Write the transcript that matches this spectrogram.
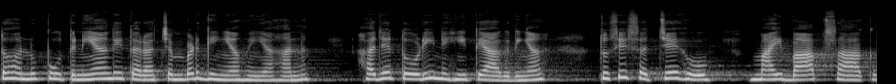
ਤੁਹਾਨੂੰ ਭੂਤਨੀਆਂ ਦੀ ਤਰ੍ਹਾਂ ਚੰਬੜ ਗਈਆਂ ਹੋਈਆਂ ਹਨ ਹਜੇ ਤੋੜੀ ਨਹੀਂ ਤਿਆਗਦੀਆਂ ਤੁਸੀਂ ਸੱਚੇ ਹੋ। ਮਾਈ ਬਾਪ ਸਾਕ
